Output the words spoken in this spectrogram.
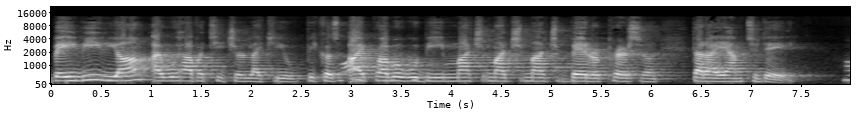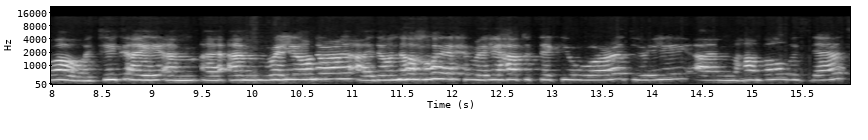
baby young i would have a teacher like you because i probably would be much much much better person that i am today wow i think i am I, i'm really honored i don't know i really have to take your word really i'm humble with that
